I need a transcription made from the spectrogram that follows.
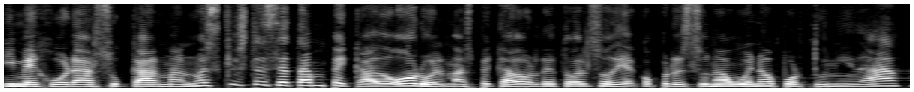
y mejorar su karma. No es que usted sea tan pecador o el más pecador de todo el zodiaco, pero es una buena oportunidad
